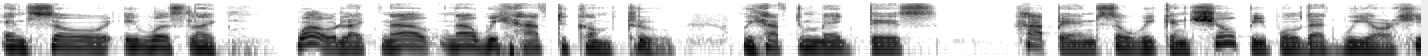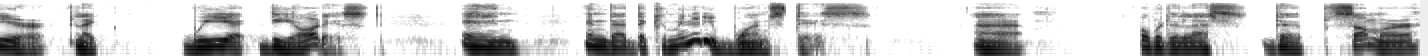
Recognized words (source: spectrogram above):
and so it was like, whoa, like now now we have to come through. We have to make this happen so we can show people that we are here, like we the artists, and and that the community wants this. Uh, over the last the summer,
